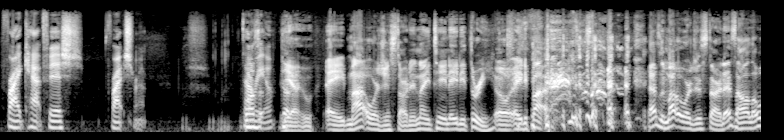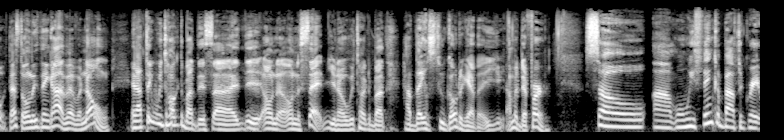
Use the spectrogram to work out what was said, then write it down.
fried catfish, fried shrimp? Dario. Well, yeah. Hey, my origin started in 1983 or 85. that's when my origin started. That's all. That's the only thing I've ever known. And I think we talked about this uh, on the on the set. You know, we talked about how those two go together. I'm gonna defer. So uh, when we think about the Great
